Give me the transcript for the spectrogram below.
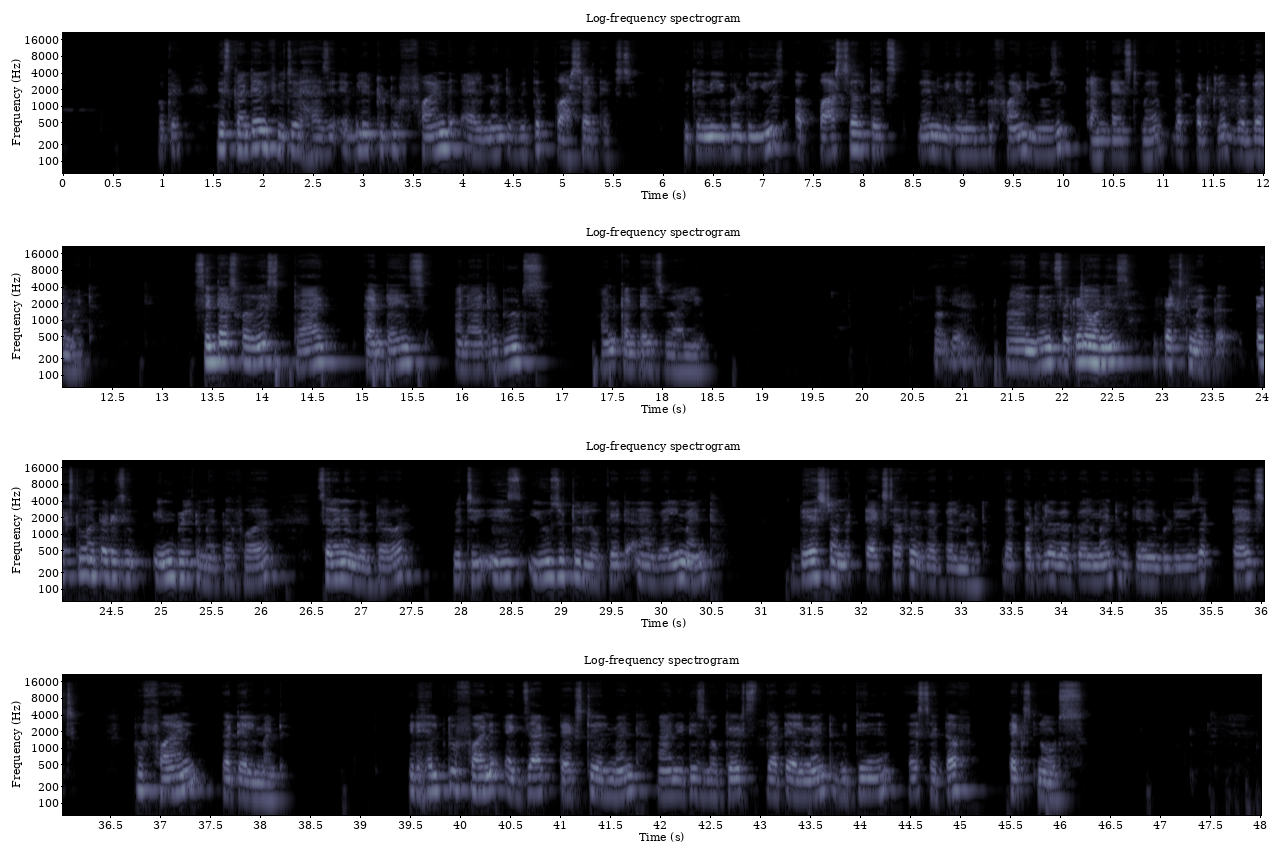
okay this contain feature has the ability to find the element with the partial text. We can able to use a partial text then we can able to find using contains map that particular web element. Syntax for this tag contains an attributes and contains value. Okay. And then second one is text method. Text method is an inbuilt method for selenium webdriver which is used to locate an element based on the text of a web element. That particular web element we can able to use a text to find that element. It helps to find exact text element and it is locates that element within a set of text nodes.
